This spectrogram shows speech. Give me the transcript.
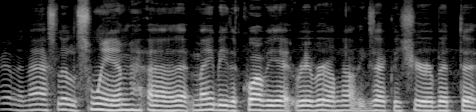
We're having a nice little swim. Uh, that may be the Qua Viet River. I'm not exactly sure, but uh,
